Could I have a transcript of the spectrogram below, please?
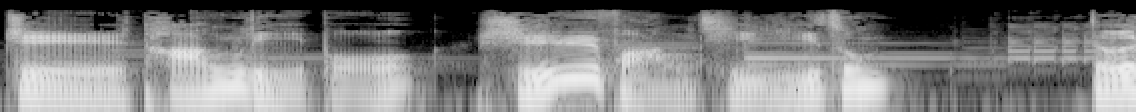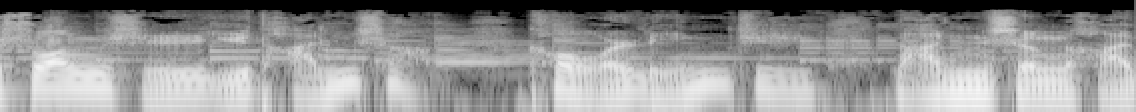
至唐李博，实访其遗踪。得双石于潭上，扣而聆之，南声含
